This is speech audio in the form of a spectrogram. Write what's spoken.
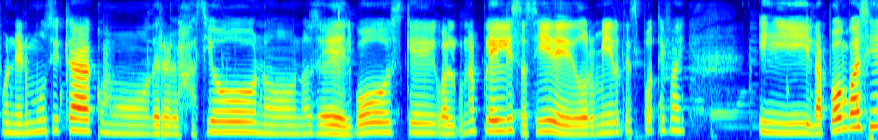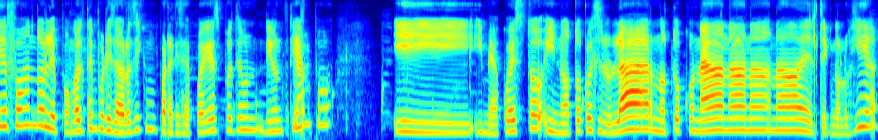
poner música como de relajación o no sé, el bosque o alguna playlist así de dormir de Spotify y la pongo así de fondo, le pongo el temporizador así como para que se apague después de un, de un tiempo y, me acuesto y no toco el celular, no toco nada, nada, nada, nada de tecnología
